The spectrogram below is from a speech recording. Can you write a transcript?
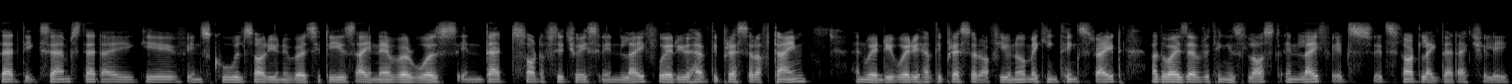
that the exams that i gave in schools or universities i never was in that sort of situation in life where you have the pressure of time and where you where you have the pressure of you know making things right. Otherwise everything is lost in life. It's it's not like that actually.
